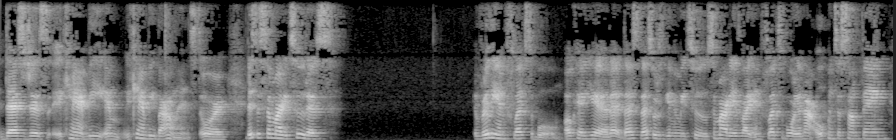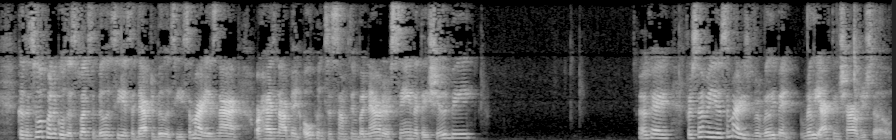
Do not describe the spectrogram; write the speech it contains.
that's just it can't be and it can't be balanced or this is somebody too that's really inflexible. Okay yeah that that's that's what it's giving me too. Somebody is like inflexible. Or they're not open to something. Because the two of pentacles is flexibility it's adaptability. Somebody is not or has not been open to something but now they're saying that they should be. Okay for some of you somebody's really been really acting childish though.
